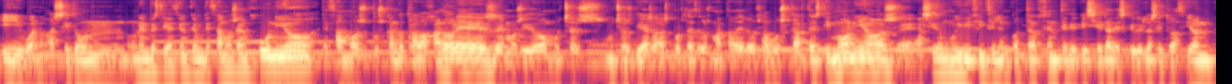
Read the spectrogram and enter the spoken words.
Y bueno, ha sido un, una investigación que empezamos en junio, empezamos buscando trabajadores, hemos ido muchos, muchos días a las puertas de los mataderos a buscar testimonios, eh, ha sido muy difícil encontrar gente que quisiera describir la situación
